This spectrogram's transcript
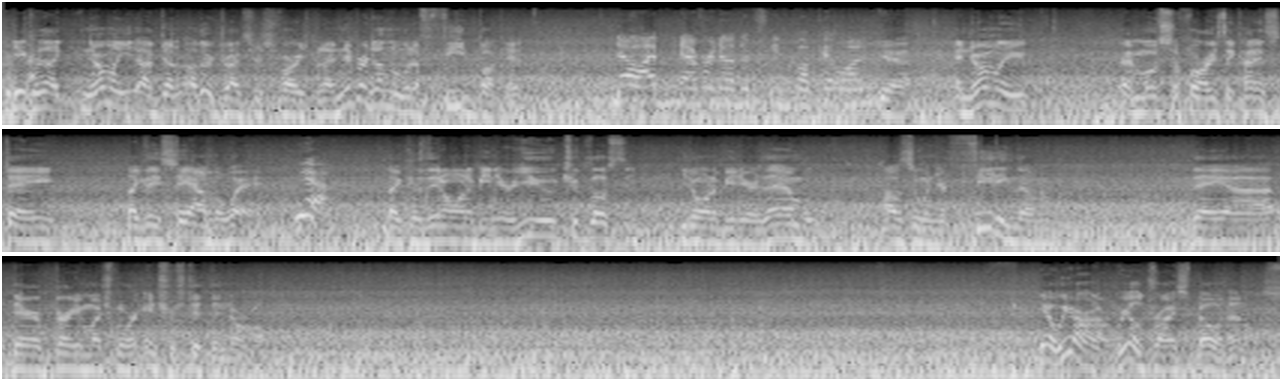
Yeah, because like normally I've done other drive-through safaris, but I've never done them with a feed bucket. No, I've never done the feed bucket one. Yeah, and normally at most safaris they kind of stay, like they stay out of the way, Yeah. like because they don't want to be near you, too close. To, you don't want to be near them. But obviously, when you're feeding them, they uh, they're very much more interested than normal. Yeah, we are on a real dry spell with animals.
